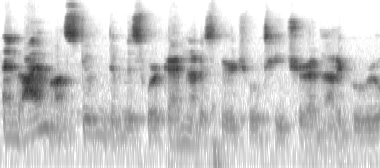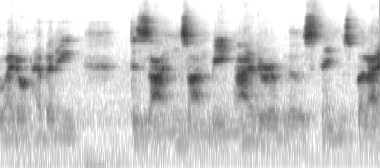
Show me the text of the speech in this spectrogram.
And I'm a student of this work. I'm not a spiritual teacher. I'm not a guru. I don't have any designs on being either of those things, but I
